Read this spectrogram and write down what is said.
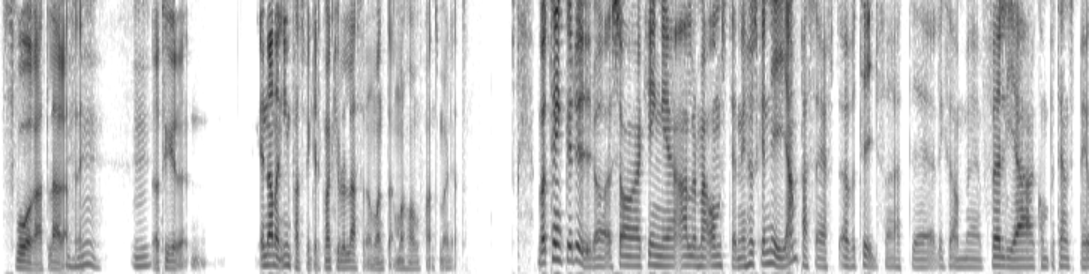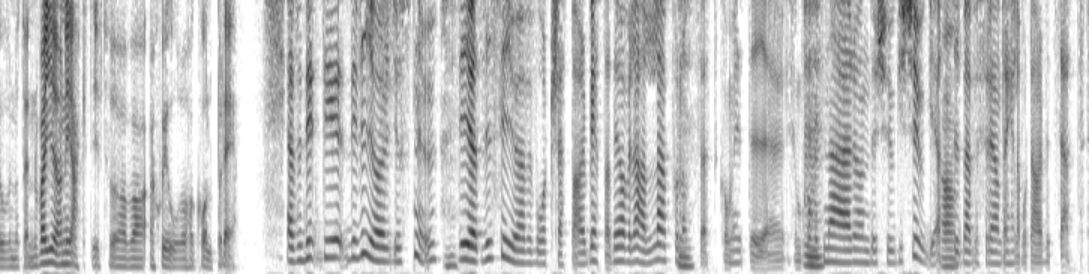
svåra att lära sig. Mm. Mm. Jag tycker en annan infallsvinkel, det kan vara kul att läsa den om man, inte, om man har en chans och möjlighet. Vad tänker du då, Sara, kring eh, alla de här omställningarna? Hur ska ni anpassa er efter, över tid för att eh, liksom, eh, följa kompetensbehoven och trenden? Vad gör ni aktivt för att vara ajour och ha koll på det? Alltså det, det, det vi gör just nu, det är ju att vi ser ju över vårt sätt att arbeta. Det har väl alla på något sätt kommit, i, eh, liksom kommit nära under 2020, att Ja. vi behöver förändra hela vårt arbetssätt.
